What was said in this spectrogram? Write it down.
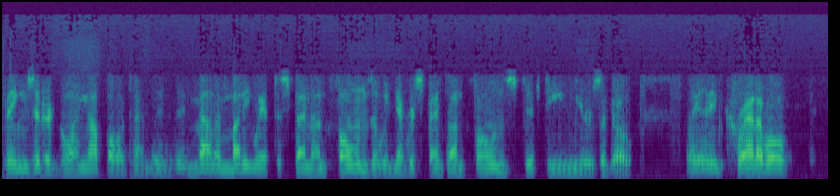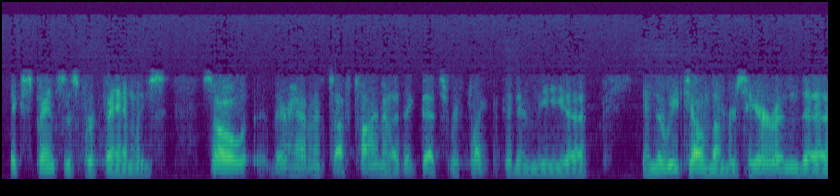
things that are going up all the time the, the amount of money we have to spend on phones that we never spent on phones 15 years ago incredible expenses for families so they're having a tough time and i think that's reflected in the uh, in the retail numbers here. And uh,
